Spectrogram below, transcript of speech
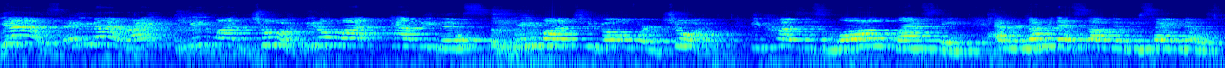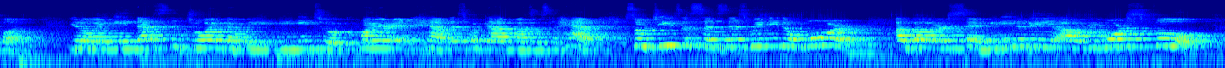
Yes, amen, right? We want joy. We don't want happiness. We want to go for joy because it's long lasting. And remember that song that we sang that was fun. You know I mean? That's the joy that we, we need to acquire and have. That's what God wants us to have. So Jesus says this we need to mourn about our sin. We need to be uh, remorseful,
